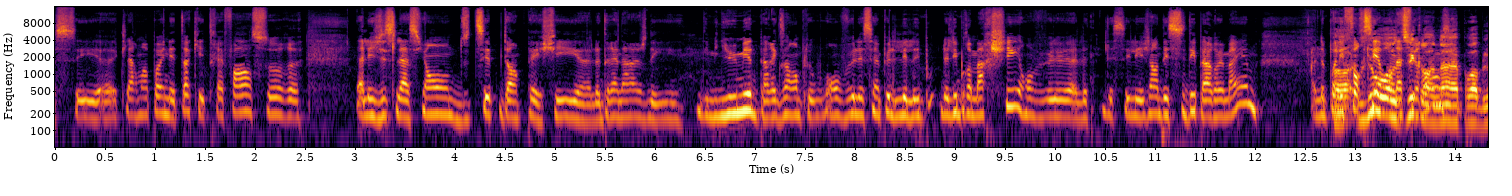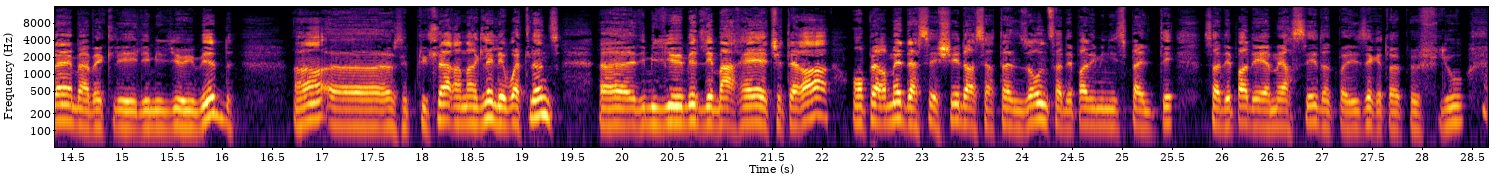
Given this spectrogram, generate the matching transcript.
c'est euh, clairement pas un État qui est très fort sur euh, la législation du type d'empêcher le drainage des, des, milieux humides, par exemple, où on veut laisser un peu le, libre marché, on veut laisser les gens décider par eux-mêmes, ne pas les ah, forcer nous, on dit qu'on a un problème avec les, les milieux humides. Hein, euh, c'est plus clair en anglais, les wetlands, euh, les milieux humides, les marais, etc. On permet d'assécher dans certaines zones. Ça dépend des municipalités, ça dépend des MRC. Notre politique est un peu floue. Mm.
